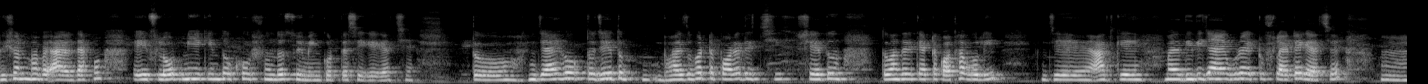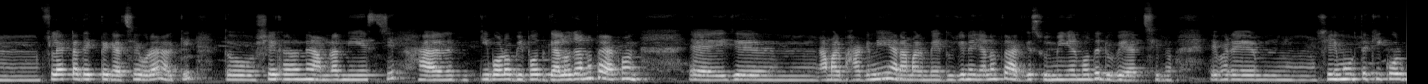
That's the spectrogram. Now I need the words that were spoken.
ভীষণভাবে, আর দেখো, এই ফ্লোট নিয়ে কিন্তু খুব সুন্দর সুইমিং করতে শিখে গেছে। তো যাই হোক, তো যেহেতু ভয়েস ওভারটা পরে দিচ্ছি, সেহেতু তোমাদেরকে একটা কথা বলি যে, আজকে মানে দিদি জামাইবুড়া একটু ফ্ল্যাটে গেছে ফ্ল্যাটটা দেখতে গেছে ওরা আর কি। তো সেই কারণে আমরা নিয়ে এসেছি। আর কি বড় বিপদ গেল জানো তো এখন? এই যে আমার ভাগ্নি আর আমার মেয়ে দুজনে জানো তো আজকে সুইমিংয়ের মধ্যে ডুবে যাচ্ছিল। এবারে সেই মুহূর্তে কি করব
